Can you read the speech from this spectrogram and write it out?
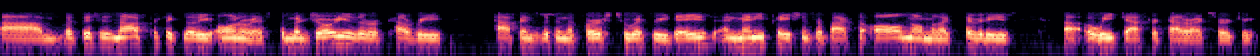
um, but this is not particularly onerous. The majority of the recovery happens within the first two or three days, and many patients are back to all normal activities uh, a week after cataract surgery.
